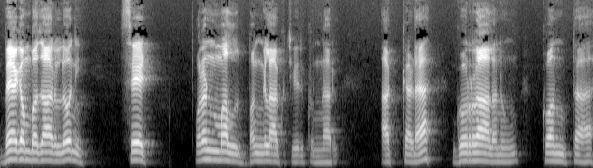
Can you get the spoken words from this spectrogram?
బేగం బజారులోని సేట్ పురణ్మల్ బంగ్లాకు చేరుకున్నారు. అక్కడ గుర్రాలను కొంత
